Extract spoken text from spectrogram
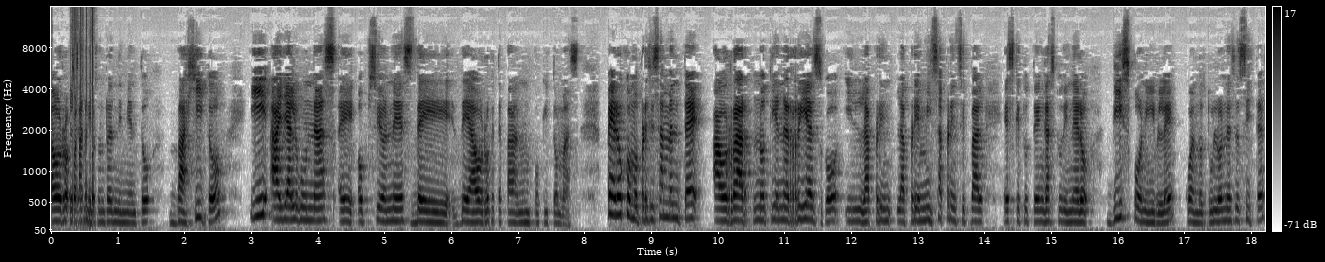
ahorro un rendimiento bajito y hay algunas eh, opciones de, ahorro que te pagan un poquito más. Pero como precisamente ahorrar no tiene riesgo y la, la premisa principal es que tú tengas tu dinero disponible cuando tú lo necesites,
